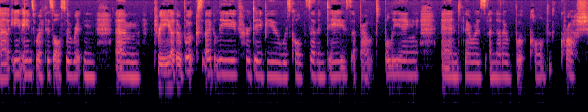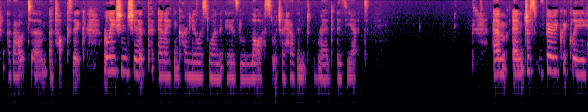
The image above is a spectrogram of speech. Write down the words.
Uh, Eve Ainsworth has also written um, three other books, I believe. Her debut was called Seven Days about bullying, and there was another book called Crush about um, a toxic relationship, and I think her newest one is Lost, which I haven't read as yet. Um, and just very quickly,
